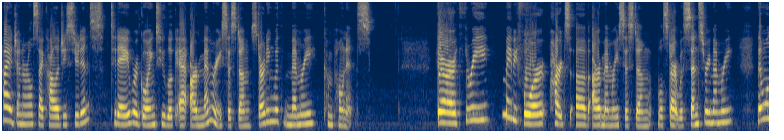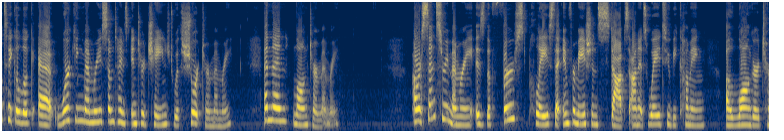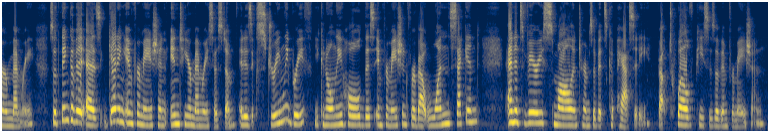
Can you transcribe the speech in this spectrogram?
Hi, general psychology students. Today we're going to look at our memory system, starting with memory components. There are three, maybe four parts of our memory system. We'll start with sensory memory, then we'll take a look at working memory, sometimes interchanged with short-term memory, and then long-term memory. Our sensory memory is the first place that information stops on its way to becoming a longer term memory. So think of it as getting information into your memory system. It is extremely brief. You can only hold this information for about one second, and it's very small in terms of its capacity, about 12 pieces of information.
